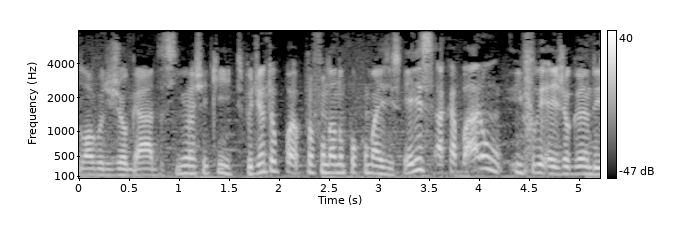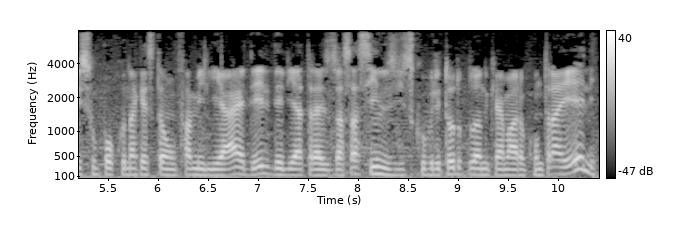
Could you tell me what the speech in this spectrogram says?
logo de jogada, assim, eu achei que eles podiam ter aprofundado um pouco mais isso. Eles acabaram eh, jogando isso um pouco na questão familiar dele, dele ir atrás dos assassinos e descobrir todo o plano que armaram com contra ele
